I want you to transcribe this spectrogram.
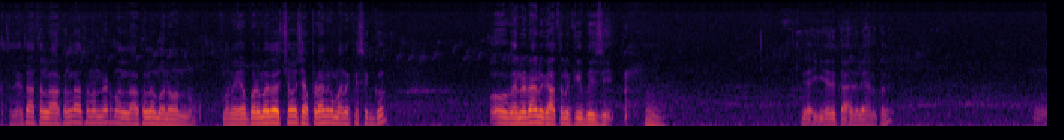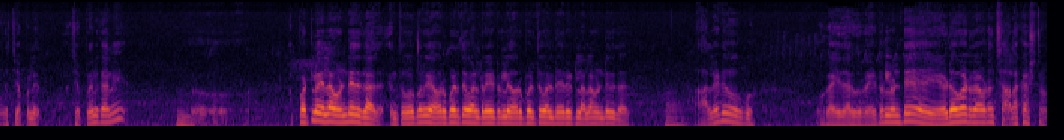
అతను ఏదో అతని లోకంలో అతను ఉన్నాడు మన లోకంలో మనం ఉన్నాం. మనం ఏ పని మీద వచ్చామో చెప్పడానికి మనకి సిగ్గు. వినడానికి అతనికి బిజీ. ఇది అయ్యేది కాదులే అనుకుని చెప్పలేదు. చెప్పాను కానీ అప్పట్లో ఇలా ఉండేది కాదు. ఇంత ఓపెన్గా ఎవరు పడితే వాళ్ళ రైటర్లు ఎవరు పడితే వాళ్ళ డైరెక్టర్లు అలా ఉండేది కాదు. ఆల్రెడీ ఒక ఒక ఐదారు రైటర్లు ఉంటే ఏడో వాడు రావడం చాలా కష్టం.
